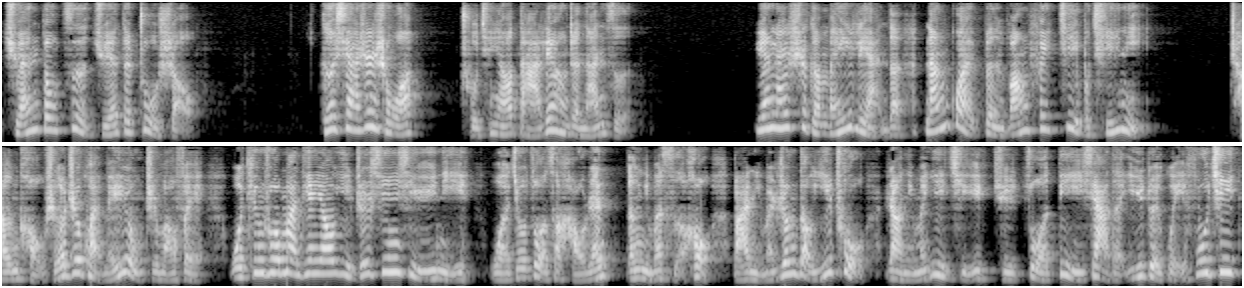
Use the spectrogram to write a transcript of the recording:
全都自觉的住手。阁下认识我？楚清瑶打量着男子，原来是个没脸的，难怪本王妃记不起你。逞口舌之快没用，之王妃。我听说漫天妖一直心系于你，我就做次好人，等你们死后，把你们扔到一处，让你们一起去做地下的一对鬼夫妻。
